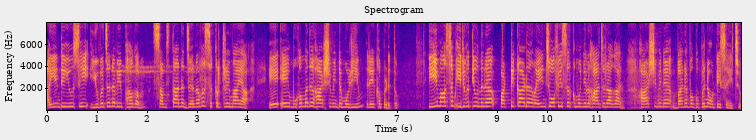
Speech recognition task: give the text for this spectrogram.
I N T U C യുവജന വിഭാഗം സംസ്ഥാന ജനറൽ സെക്രട്ടറിയുമായ എ എ മുഹമ്മദ് ഹാഷിമിന്റെ മൊഴിയും രേഖപ്പെടുത്തും. ഈ മാസം ഇരുപത്തിയൊന്നിന് പട്ടിക്കാട് റേഞ്ച് ഓഫീസർക്ക് മുന്നിൽ ഹാജരാകാൻ ഹാഷിമിന് വനവകുപ്പ് നോട്ടീസ് അയച്ചു.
